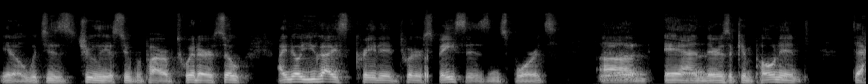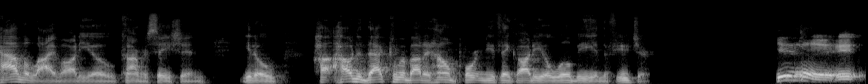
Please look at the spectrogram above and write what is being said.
you know which is truly a superpower of twitter. So i know you guys created twitter spaces in sports um, and there's a component to have a live audio conversation. You know how, how did that come about and how important do you think audio will be in the future? Yeah it,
